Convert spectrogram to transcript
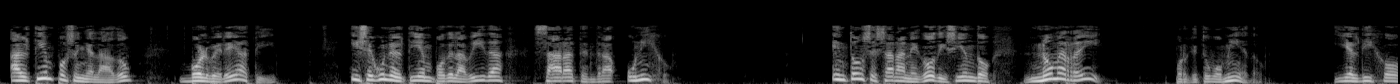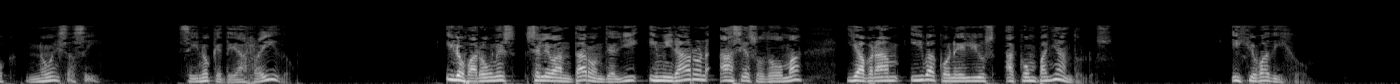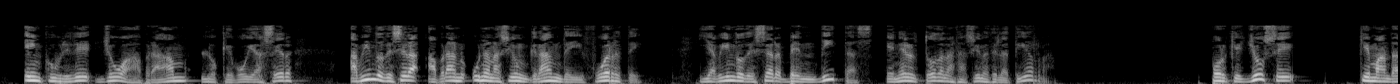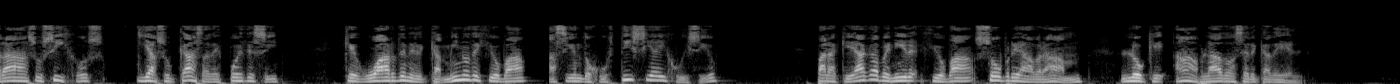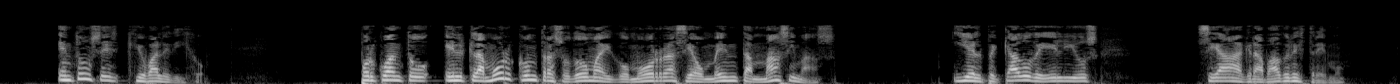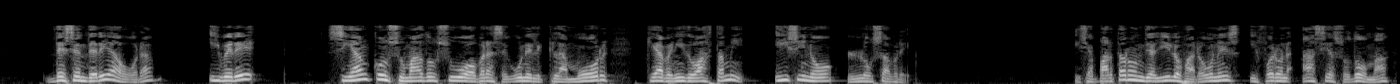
Al tiempo señalado, volveré a ti, y según el tiempo de la vida, Sara tendrá un hijo. Entonces Sara negó diciendo, no me reí, porque tuvo miedo. Y él dijo, no es así, sino que te has reído. Y los varones se levantaron de allí y miraron hacia Sodoma, y Abraham iba con ellos acompañándolos. Y Jehová dijo, ¿encubriré yo a Abraham lo que voy a hacer, habiendo de ser a Abraham una nación grande y fuerte, y habiendo de ser benditas en él todas las naciones de la tierra. Porque yo sé que mandará a sus hijos y a su casa después de sí, que guarden el camino de Jehová, haciendo justicia y juicio, para que haga venir Jehová sobre Abraham lo que ha hablado acerca de él. Entonces Jehová le dijo, Por cuanto el clamor contra Sodoma y Gomorra se aumenta más y más, y el pecado de ellos se ha agravado en extremo. Descenderé ahora y veré si han consumado su obra según el clamor que ha venido hasta mí, y si no, lo sabré. Y se apartaron de allí los varones y fueron hacia Sodoma,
